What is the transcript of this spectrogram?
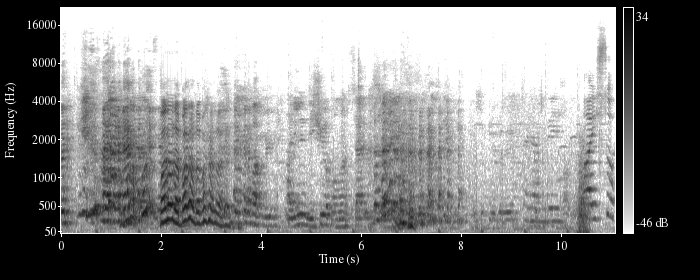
Bana da bana da bana da. Ali'nin dişi yok ona. Sen Aysu,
